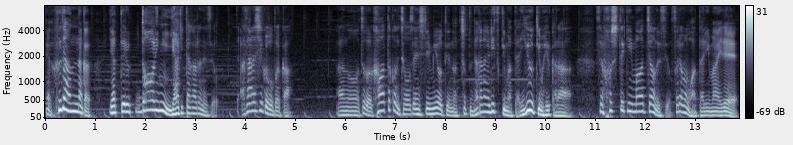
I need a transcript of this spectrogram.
なんか普段なんかやってる通りにやりたがるんですよ。新しいこととか、あの、ちょっと変わったことに挑戦してみようっていうのはちょっとなかなかリスキーもあって勇気もいるから、それ保守的に回っちゃうんですよ。それはもう当たり前で。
